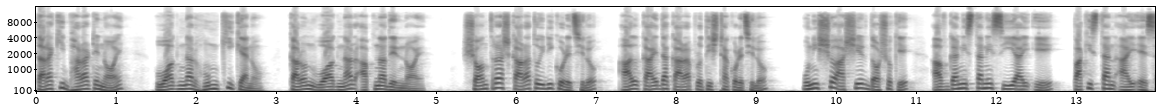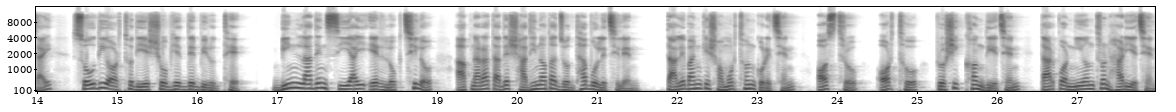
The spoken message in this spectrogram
তারা কি ভাড়াটে নয়? ওয়াগনার হুমকি কেন? কারণ ওয়াগনার আপনাদের নয়। সন্ত্রাস কারা তৈরি করেছিল? আল কায়দা কারা প্রতিষ্ঠা করেছিল? উনিশশো আশির দশকে আফগানিস্তানে সিআইএ পাকিস্তান আইএসআই সৌদি অর্থ দিয়ে সোভিয়েতদের বিরুদ্ধে। বিন লাদেন সিআই এর লোক ছিল, আপনারা তাদের স্বাধীনতা যোদ্ধা বলেছিলেন। তালেবানকে সমর্থন করেছেন, অস্ত্র, অর্থ, প্রশিক্ষণ দিয়েছেন, তারপর নিয়ন্ত্রণ হারিয়েছেন।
